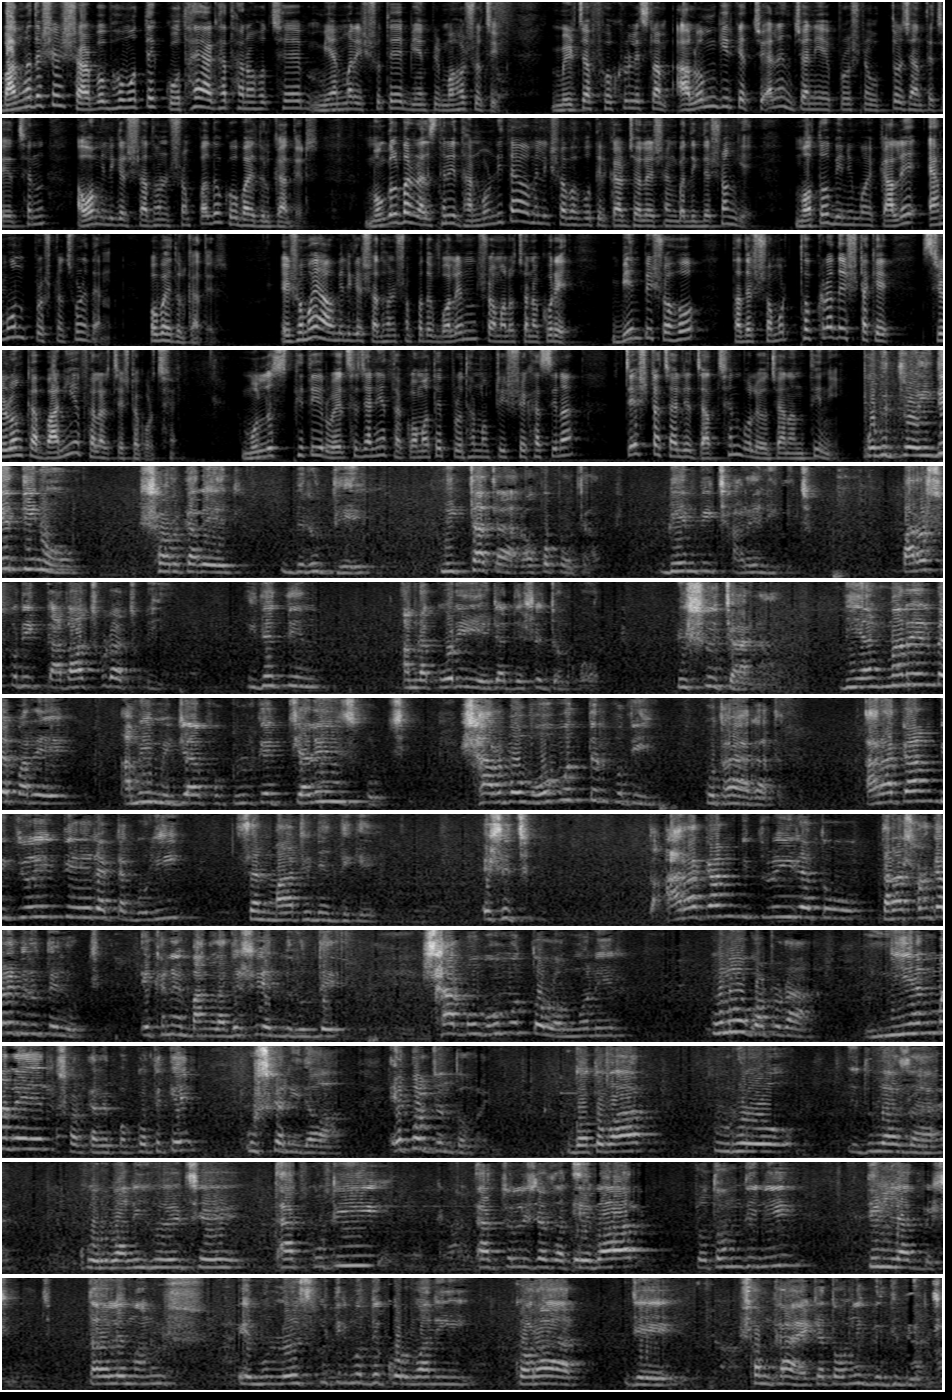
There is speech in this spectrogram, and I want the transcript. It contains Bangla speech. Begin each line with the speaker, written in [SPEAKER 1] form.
[SPEAKER 1] বাংলাদেশের সার্বভৌমত্বে কোথায় আঘাত হানা হচ্ছে মিয়ানমার ইস্যুতে বিএনপির মহাসচিব? মির্জা ফখরুল ইসলাম আলমগীরকে চ্যালেঞ্জ জানিয়ে প্রশ্নের উত্তর জানতে চেয়েছেন আওয়ামী লীগের সাধারণ সম্পাদক ওবায়দুল কাদের। মঙ্গলবার রাজধানীর ধানমন্ডিতে আওয়ামী লীগ সভাপতির কার্যালয়ে সাংবাদিকদের সঙ্গে মত বিনিময় কালে এমন প্রশ্ন ছুঁড়ে দেন ওবায়দুল কাদের। এই সময় আওয়ামী লীগের সাধারণ সম্পাদক বলেন, সমালোচনা করে বিএনপি সহ তাদের সমর্থকরা দেশটাকে শ্রীলঙ্কা বানিয়ে ফেলার চেষ্টা করছে। মূল্যস্ফীতি রয়েছে জানিয়ে তা কমাতে প্রধানমন্ত্রী শেখ হাসিনা চেষ্টা চালিয়ে যাচ্ছেন বলেও জানান তিনি।
[SPEAKER 2] পবিত্র ঈদের দিনও সরকারের বিরুদ্ধে মিথ্যাচার, অপপ্রচার, বিএনপি ছাড়েনি কিছু। পারস্পরিক কাদা ছোড়াছুড়ি ঈদের দিন আমরা করি, এটা দেশের জনগণ নিশ্চয়ই চায় না। মিয়ানমারের ব্যাপারে আমি মির্জা ফখরুলকে চ্যালেঞ্জ করছি। সার্বভৌমত্বের প্রতি কোথায় আঘাত আরাকান বিদ্রোহীদের একটা গুলি সেন্ট মার্টিনের দিকে এসেছে। তো আরাকান বিদ্রোহীরা তো তারা সরকারের বিরুদ্ধে লড়ছে। এখানে বাংলাদেশের বিরুদ্ধে সার্বভৌমত্ব লঙ্ঘনের কোনো ঘটনা মিয়ানমারের সরকারের পক্ষ থেকে উস্কানি দেওয়া এ পর্যন্ত হয়নি। গতবার পুরো ঈদুল আজহায় কোরবানি হয়েছে এক কোটি একচল্লিশ হাজার। এবার প্রথম দিনই তিন লাখ বেশি হয়েছে। তাহলে মানুষ এই মূল্যস্ফীতির মধ্যে কোরবানি করার যে সংখ্যা, এটা তো অনেক বৃদ্ধি পেয়েছে।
